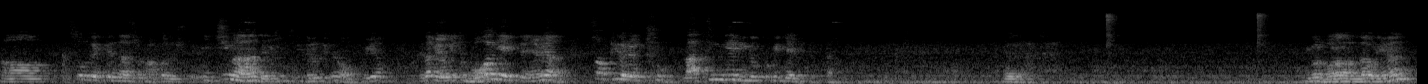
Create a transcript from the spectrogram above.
어, 소백캔다스로 바꿔줄 수도 있지만 여기서 굳이 그럴 필요는 없고요. 그 다음에 여기 또 뭐가 개입되냐면 superior to 라틴계 비교급이 개입됐다. 여기 나타나. 이걸 뭐라고 한다 우리는?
